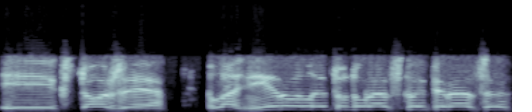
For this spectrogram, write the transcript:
И кто же планировал эту дурацкую операцию,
